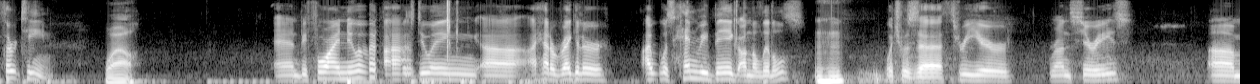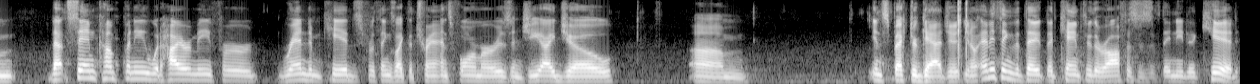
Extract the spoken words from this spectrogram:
13. Wow. And before I knew it, I was doing. Uh, I had a regular. I was Henry Bigg on the Littles, Mm-hmm. which was a three-year run series. Um, that same company would hire me for random kids for things like the Transformers and GI Joe, um, Inspector Gadget. You know, anything that they that came through their offices. If they needed a kid,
